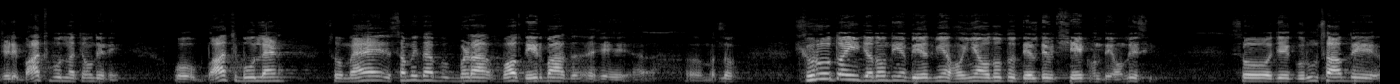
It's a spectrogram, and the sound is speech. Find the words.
ਜਿਹੜੇ ਬਾਅਦ ਚ ਬੋਲਣਾ ਚਾਹੁੰਦੇ ਨੇ ਉਹ ਬਾਅਦ ਚ ਬੋਲ ਲੈਣ। ਸੋ ਮੈਂ ਸਮਝਦਾ ਬੜਾ ਬਹੁਤ ਦੇਰ ਬਾਅਦ ਇਹ ਮਤਲਬ ਸ਼ੁਰੂ ਤੋਂ ਹੀ ਜਦੋਂ ਦੀਆਂ ਬੇਅਦਬੀਆਂ ਹੋਈਆਂ ਉਦੋਂ ਤੋਂ ਦਿਲ ਦੇ ਵਿੱਚ ਸ਼ੇਕ ਹੁੰਦੇ ਆਉਂਦੇ ਸੀ। ਸੋ ਜੇ ਗੁਰੂ ਸਾਹਿਬ ਦੇ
